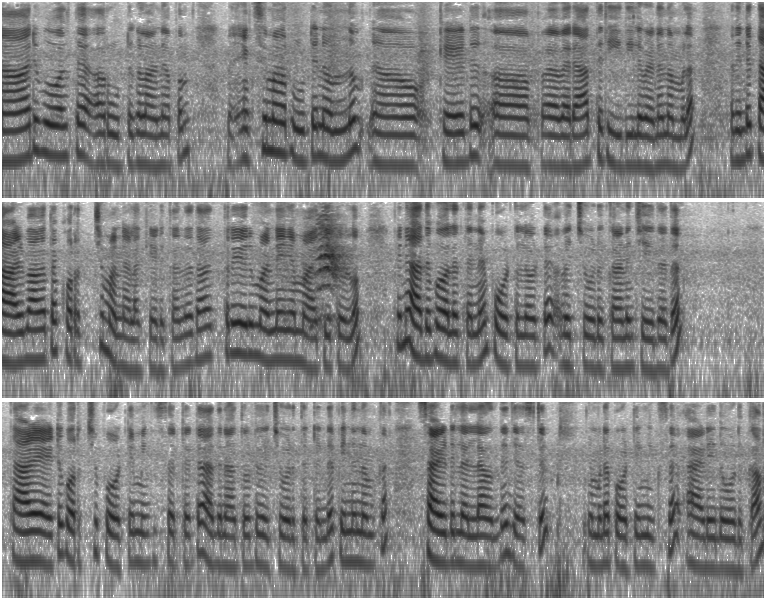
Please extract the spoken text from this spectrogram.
നാര് പോലത്തെ റൂട്ടുകളാണ്. അപ്പം മാക്സിമം ആ റൂട്ടിനൊന്നും കേട് വരാത്ത രീതിയിൽ വേണം നമ്മൾ അതിന്റെ താഴ്ഭാഗത്തെ കുറച്ച് മണ്ണ് ഇളക്കിയെടുക്കാൻ അത്രയും ഒരു മണ്ണേ ഞാൻ മാറ്റിയിട്ടുള്ളൂ. പിന്നെ അതുപോലെ തന്നെ പോട്ടിലോട്ട് വെച്ച് കൊടുക്കുകയാണ് ചെയ്തത്. താഴെയായിട്ട് കുറച്ച് പോട്ടി മിക്സ് ഇട്ടിട്ട് അതിനകത്തോട്ട് വെച്ച് കൊടുത്തിട്ടുണ്ട്. പിന്നെ നമുക്ക് സൈഡിലെല്ലാം ഒന്ന് ജസ്റ്റ് നമ്മുടെ പോട്ടി മിക്സ് ആഡ് ചെയ്ത് കൊടുക്കാം.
